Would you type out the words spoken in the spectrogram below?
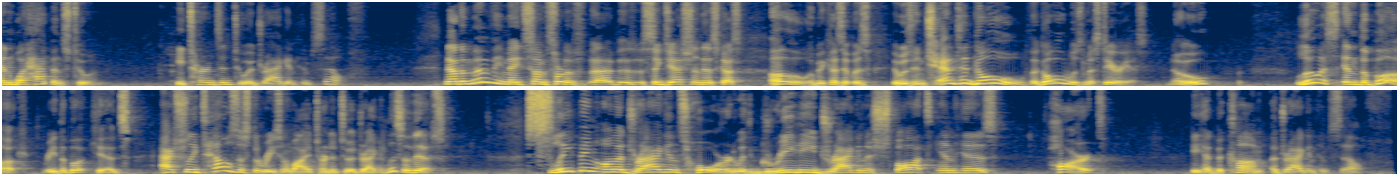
And what happens to him? He turns into a dragon himself. Now, the movie made some sort of uh, suggestion to discuss, oh, because it was, it was enchanted gold. The gold was mysterious. No. Lewis, in the book, read the book, kids, actually tells us the reason why he turned into a dragon. Listen to this sleeping on a dragon's hoard with greedy, dragonish thoughts in his heart, he had become a dragon himself.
